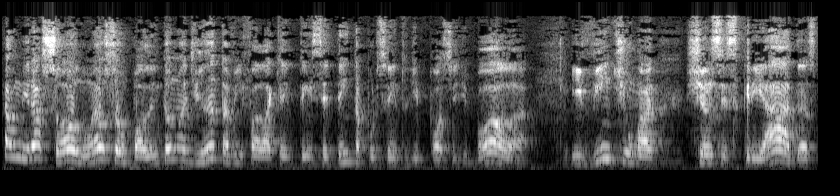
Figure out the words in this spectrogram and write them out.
É o Mirassol, não é o São Paulo. Então não adianta vir falar que tem 70% de posse de bola e 21 chances criadas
